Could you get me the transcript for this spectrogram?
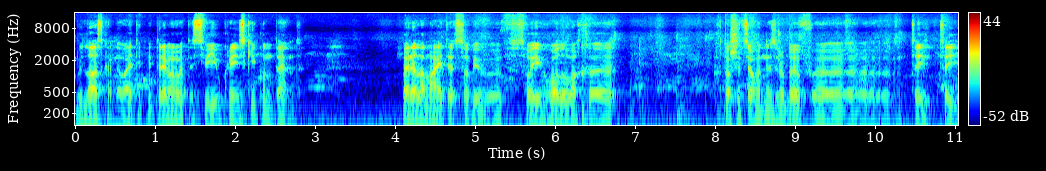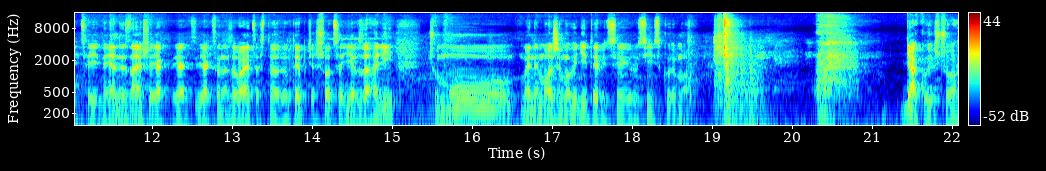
Будь ласка, давайте підтримувати свій український контент переламайте в собі в своїх головах хто ще цього не зробив, е, цей, цей, цей, я не знаю, що, як, як, як це називається, стереотип, чи що це є взагалі, чому ми не можемо відійти від цієї російської мови. Дякую, що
